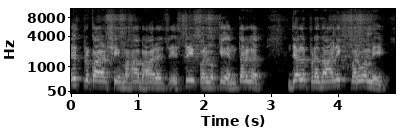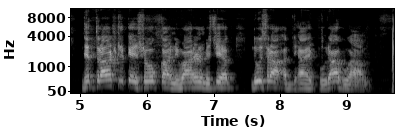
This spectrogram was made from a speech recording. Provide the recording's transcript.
इस प्रकार से महाभारत स्त्री पर्व के अंतर्गत जल प्रदानिक पर्व में धृतराष्ट्र के शोक का निवारण विषयक दूसरा अध्याय पूरा हुआ।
